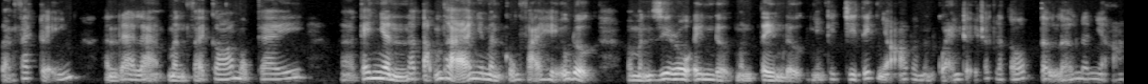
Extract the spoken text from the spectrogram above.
bạn phát triển. Thành ra là mình phải có một cái à, cái nhìn nó tổng thể nhưng mình cũng phải hiểu được và mình zero in được mình tìm được những cái chi tiết nhỏ và mình quản trị rất là tốt từ lớn đến nhỏ.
